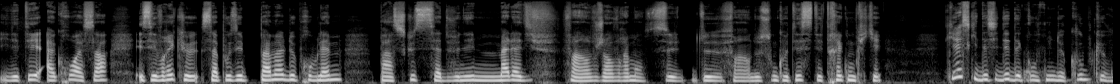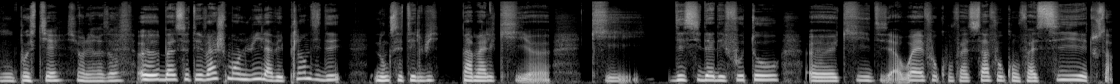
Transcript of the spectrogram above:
Il était accro à ça. Et c'est vrai que ça posait pas mal de problèmes parce que ça devenait maladif. Enfin, genre vraiment, de, enfin, de son côté, c'était très compliqué. Qui est-ce qui décidait des contenus de couple que vous postiez sur les réseaux? Euh, bah, C'était vachement lui. Il avait plein d'idées. Donc c'était lui, pas mal, qui, euh, qui décidait des photos, euh, qui disait ah ouais, faut qu'on fasse ça, faut qu'on fasse ci et tout ça.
